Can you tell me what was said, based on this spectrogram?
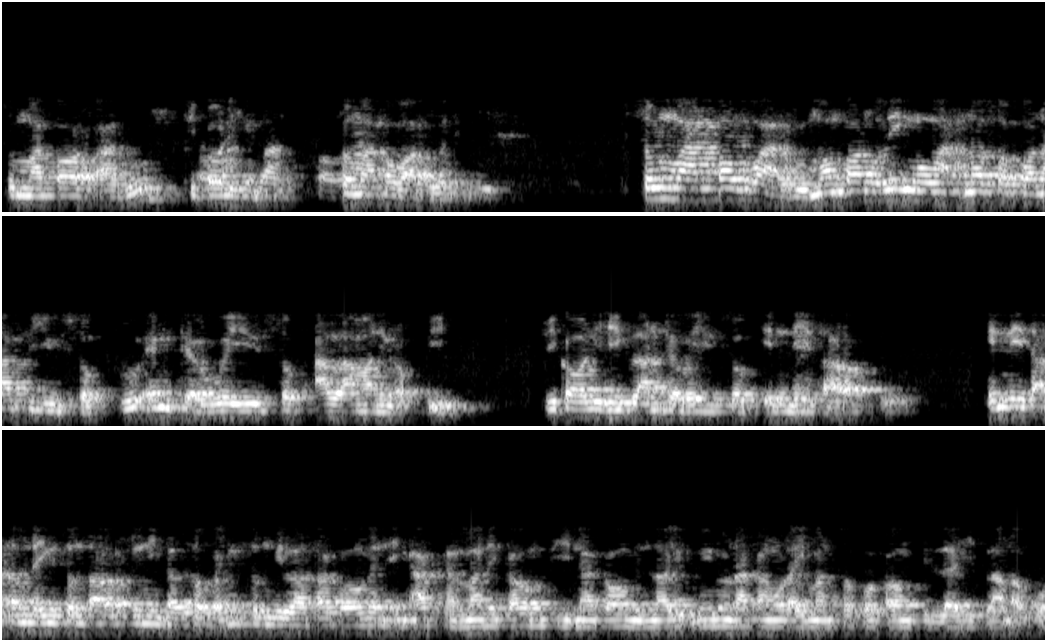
Sumakor aku dipoli Sumakor aku Summa qawwaru mongko nuli nguwatno sapa Nabi Yusuf bu ing dawe Yusuf alamani Rabbi. Dikali iklan dawe Yusuf ini taroktu. Ini tak temen ingsun tarok ninggal sapa ingsun milata kaum ing agamane kaum dina kaum layu minuna kang ora iman sapa kaum billahi iklan apa.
